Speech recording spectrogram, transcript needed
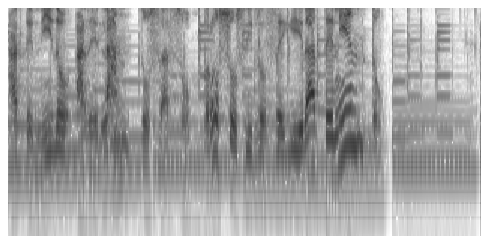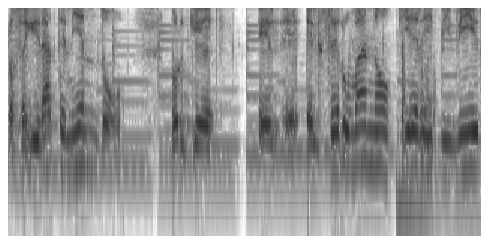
ha tenido adelantos asombrosos y los seguirá teniendo. Lo seguirá teniendo porque el, el, ser humano quiere vivir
